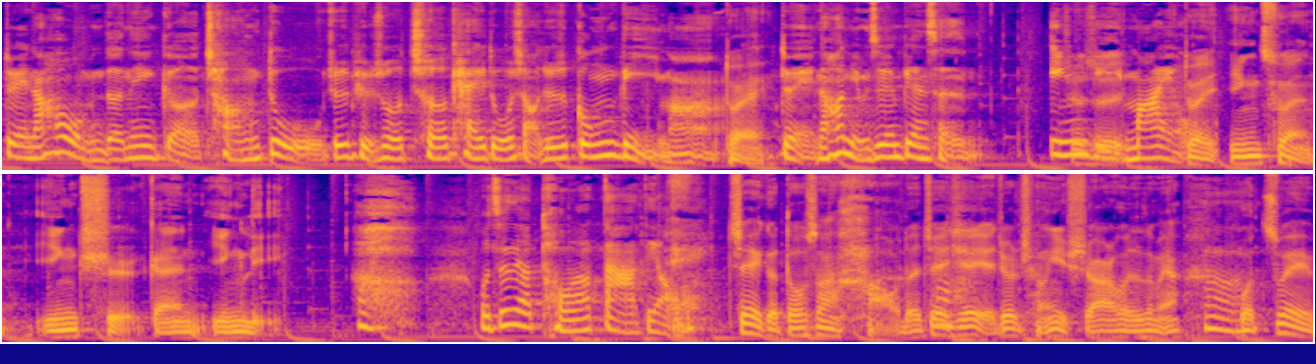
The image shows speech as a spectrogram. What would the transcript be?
对，然后我们的那个长度就是，比如说车开多少，就是公里嘛。对对，然后你们这边变成英里、mile，对，英寸、英尺跟英里。啊、哦。我真的要头要大掉了。哎，这个都算好的，这些也就乘以十二或者怎么样。嗯，我最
